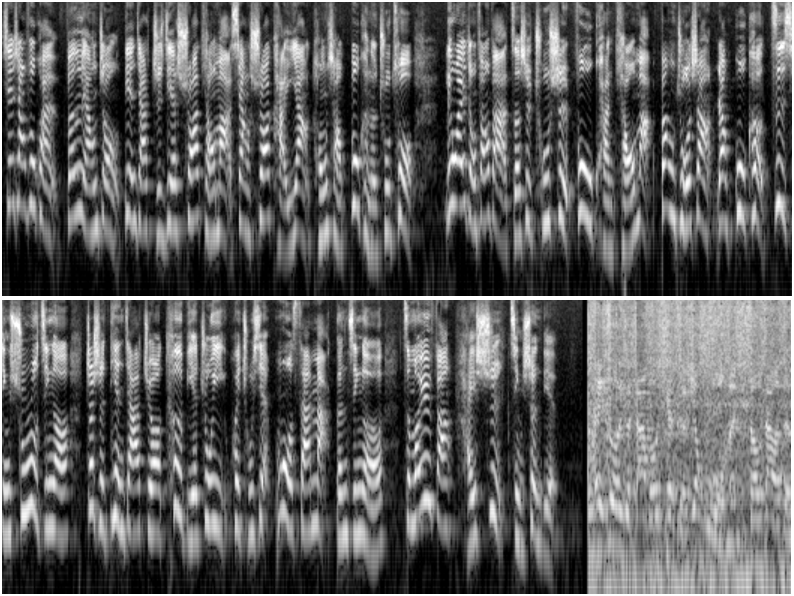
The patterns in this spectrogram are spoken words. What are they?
线上付款分两种，店家直接刷条码，像刷卡一样，通常不可能出错。另外一种方法则是出示付款条码放桌上，让顾客自行输入金额。这时店家就要特别注意，会出现末三码跟金额。怎么预防？还是谨慎点。做一个 double check，用我们收到的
